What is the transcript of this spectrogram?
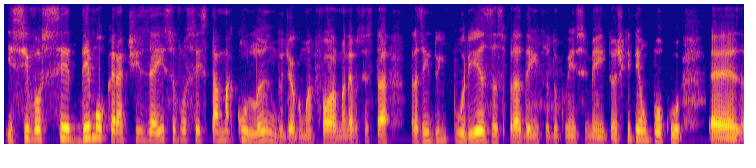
E se você democratiza isso, você está maculando de alguma forma, né? Você está trazendo impurezas para dentro do conhecimento. Eu acho que tem um pouco é,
